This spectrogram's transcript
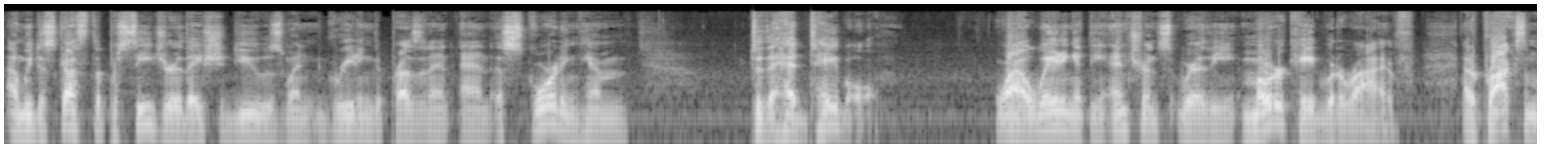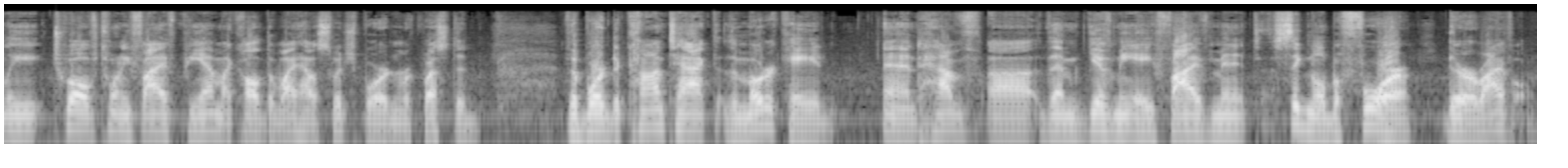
and we discussed the procedure they should use when greeting the president and escorting him to the head table while waiting at the entrance where the motorcade would arrive. At approximately 12:25 p.m., I called the White House switchboard and requested the board to contact the motorcade and have uh, them give me a five-minute signal before their arrival.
